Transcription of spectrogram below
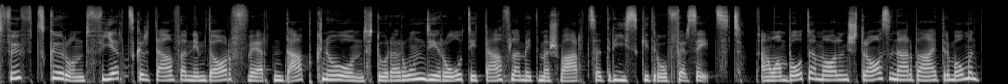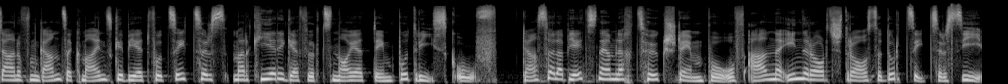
Die 50er und 40er Tafeln im Dorf werden abgenommen und durch eine runde rote Tafel mit einem schwarzen 30 drauf ersetzt. Auch am Boden malen Strassenarbeiter momentan auf dem ganzen Gemeinsgebiet von Zitzers Markierungen für das neue Tempo 30 auf. Das soll ab jetzt nämlich das Höchsttempo auf allen Innerortsstrassen durch die Sitzer sein.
